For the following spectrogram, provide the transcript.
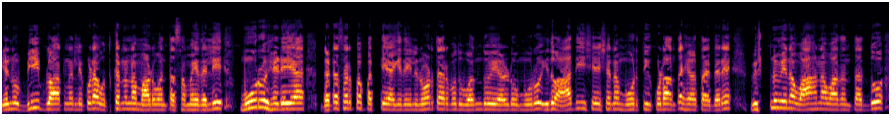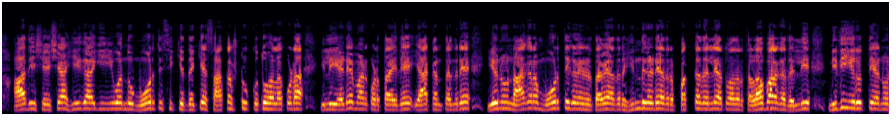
ಏನು ಬಿ ಬ್ಲಾಕ್ನಲ್ಲಿ ಕೂಡ ಉತ್ಖನನ ಮಾಡುವಂತ ಸಮಯದಲ್ಲಿ ಮೂರು ಹೆಡೆಯ ಘಟಸರ್ಪ ಪತ್ತೆಯಾಗಿದೆ. ಇಲ್ಲಿ ನೋಡ್ತಾ ಇರಬಹುದು ಒಂದು, ಎರಡು, ಮೂರು, ಇದು ಆದಿಶೇಷನ ಮೂರ್ತಿ ಕೂಡ ಅಂತ ಹೇಳ್ತಾ ಇದ್ದಾರೆ. ವಿಷ್ಣುವಿನ ವಾಹನವಾದಂತದ್ದು ಆದಿಶೇಷ. ಹೀಗಾಗಿ ಈ ಒಂದು ಮೂರ್ತಿ ಸಿಕ್ಕಿದ್ದಕ್ಕೆ ಸಾಕಷ್ಟು ಕುತೂಹಲ ಕೂಡ ಇಲ್ಲಿ ಎಡೆ ಮಾಡಿಕೊಡ್ತಾ ಇದೆ. ಯಾಕಂತಂದ್ರೆ, ಏನು ನಾಗರ ಮೂರ್ತಿಗಳೇನಿರ್ತವೆ, ಅದರ ಹಿಂದ್ಗಡೆ ಅದರ ಪಕ್ಕದಲ್ಲಿ ಅಥವಾ ಅದರ ತಳಭಾಗದಲ್ಲಿ ನಿಧಿ ಇರುತ್ತೆ ಅನ್ನೋ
